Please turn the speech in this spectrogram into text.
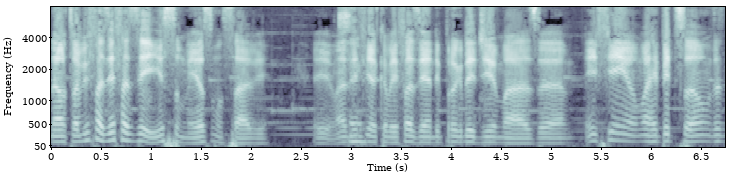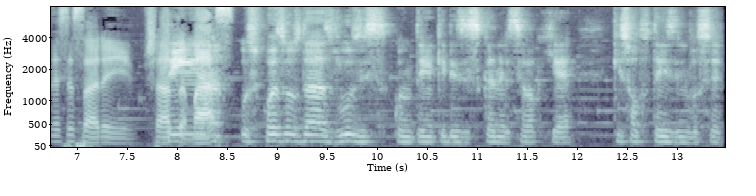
não, tu vai me fazer fazer isso mesmo, sabe? E, mas Sim. enfim, acabei fazendo e progredi, mas uh, enfim, uma repetição desnecessária e chata, tem, mas. Uh, os puzzles das luzes, quando tem aqueles scanners, sei lá o que é, que solta o taser em você.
